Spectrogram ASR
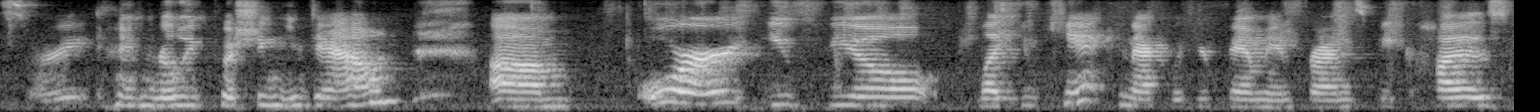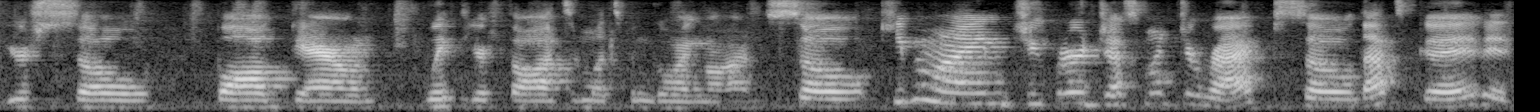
sorry, really pushing you down. Um, or you feel like you can't connect with your family and friends because you're so bogged down with your thoughts and what's been going on. So keep in mind, Jupiter just went direct, so that's good. It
